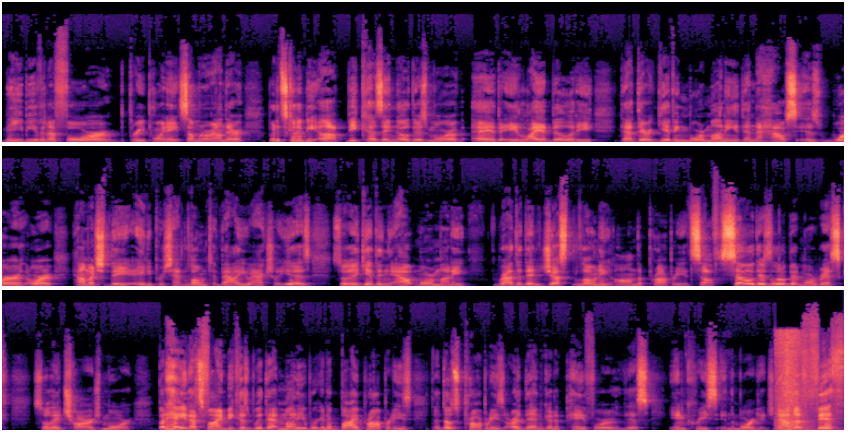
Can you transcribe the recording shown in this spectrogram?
maybe even a 4, 3.8, somewhere around there, but it's going to be up because they know there's more of a, liability that they're giving more money than the house is worth or how much the 80% loan to value actually is. So they're giving out more money rather than just loaning on the property itself. So there's a little bit more risk, so they charge more. But hey, that's fine because with that money, we're going to buy properties that those properties are then going to pay for this increase in the mortgage. Now, the fifth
